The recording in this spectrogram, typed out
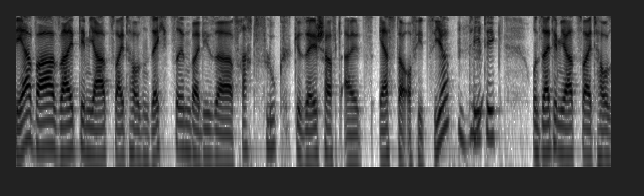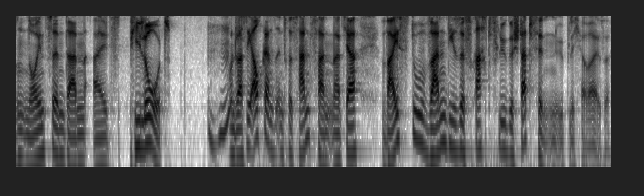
der war seit dem Jahr 2016 bei dieser Frachtfluggesellschaft als erster Offizier mhm. tätig und seit dem Jahr 2019 dann als Pilot. Mhm. Und was ich auch ganz interessant fand, Nadja, weißt du, wann diese Frachtflüge stattfinden üblicherweise?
